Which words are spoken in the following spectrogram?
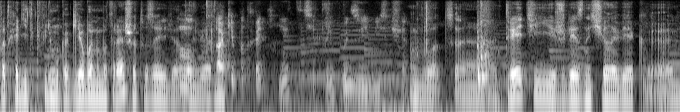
подходить к фильму как ебаному трэшу, то зайдет, Ну, наверное. так и подходит, типа, и будет заебись вообще. Вот. э, третий Железный Человек. э,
